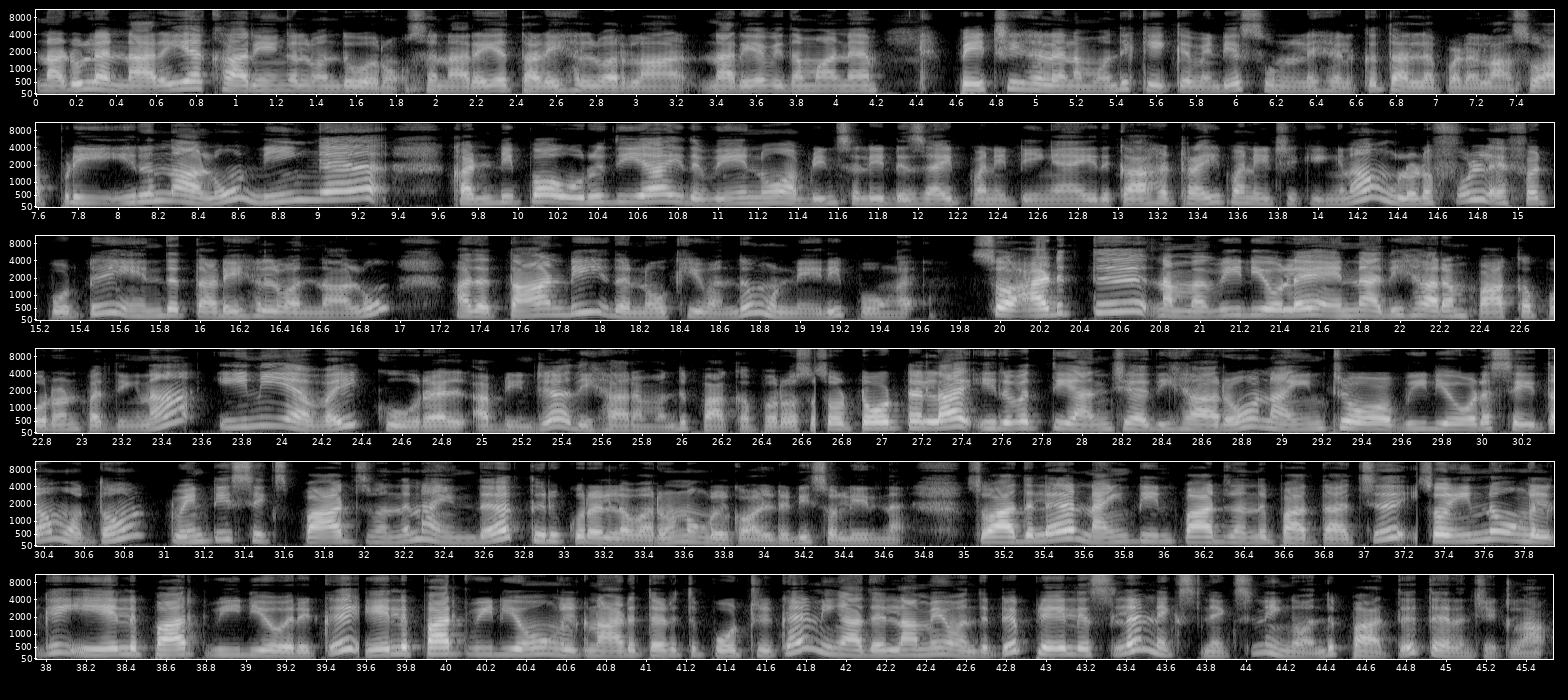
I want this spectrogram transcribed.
நடுவில் நிறைய காரியங்கள் வந்து வரும். ஸோ நிறைய தடைகள் வரலாம். நிறைய விதமான பேச்சுகளை நம்ம வந்து கேட்க வேண்டிய சூழ்நிலைகளுக்கு தள்ளப்படலாம். ஸோ அப்படி இருந்தாலும் நீங்கள் கண்டிப்பாக உறுதியாக இது வேணும் அப்படின்னு சொல்லி டிசைட் பண்ணிட்டீங்க. இதுக்காக ட்ரை பண்ணிட்டுருக்கீங்கன்னா உங்களோட ஃபுல் எஃபர்ட் போட்டு எந்த தடைகள் வந்தாலும் அதை தாண்டி இதை நோக்கி வந்து முன்னேறி போங்க. ஸோ அடுத்து நம்ம வீடியோவில் என்ன அதிகாரம் பார்க்க போகிறோம்னு பார்த்தீங்கன்னா இனியவை கூறல் அப்படின்ற அதிகாரம் வந்து பார்க்க போகிறோம் ஸோ டோட்டலாக இருபத்தி அஞ்சு அதிகாரம். நான் இன்ட்ரோ வீடியோவோட சேர்த்தா மொத்தம் டுவெண்ட்டி சிக்ஸ் பார்ட்ஸ் வந்து நான் இந்த திருக்குறளில் வரும்னு உங்களுக்கு ஆல்ரெடி சொல்லியிருந்தேன். ஸோ அதில் நைன்டீன் பார்ட்ஸ் வந்து பார்த்தாச்சு. ஸோ இன்னும் உங்களுக்கு ஏழு பார்ட் வீடியோ இருக்குது ஏழு பார்ட் வீடியோவும் உங்களுக்கு நான் அடுத்தடுத்து போட்டிருக்கேன். நீங்கள் அதெல்லாமே வந்துட்டு பிளேலிஸ்ட்டில் நெக்ஸ்ட் நெக்ஸ்ட் நீங்கள் வந்து பார்த்து தெரிஞ்சுக்கலாம்.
